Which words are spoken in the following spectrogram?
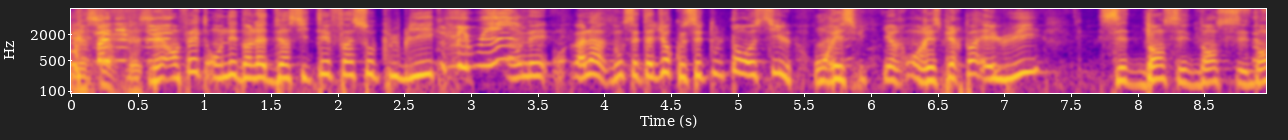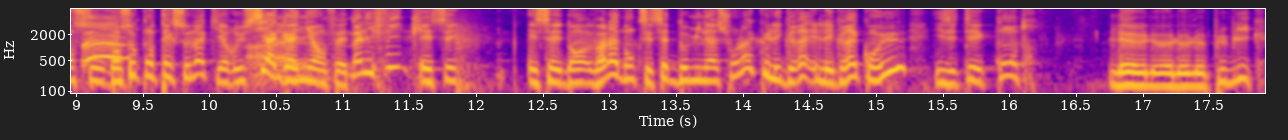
Bien sûr, bien sûr. Mais en fait, on est dans l'adversité face au public. Mais oui. On est, voilà. Donc c'est-à-dire que c'est tout le temps hostile. On respire, on respire pas. Et lui, c'est dans ces, dans ces, dans ce, dans ce contexte-là qu'il a réussi à gagner en fait. Magnifique. Et c'est et c'est dans voilà donc c'est cette domination là que les Grecs, les Grecs ont eu. Ils étaient contre le, le- le- le public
